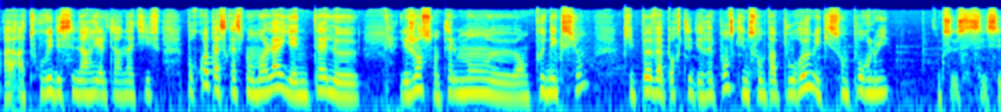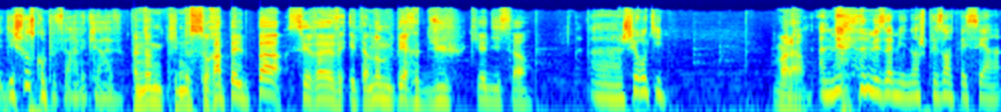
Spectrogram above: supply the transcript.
à, à trouver des scénarios alternatifs. Pourquoi? Parce qu'à ce moment-là, il y a une telle, euh, les gens sont tellement euh, en connexion qu'ils peuvent apporter des réponses qui ne sont pas pour eux, mais qui sont pour lui. Donc c'est des choses qu'on peut faire avec les rêves. Un homme qui ne se rappelle pas ses rêves est un homme perdu. Qui a dit ça? Un Cherokee, Voilà. un de mes, amis, non je plaisante, mais c'est un,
